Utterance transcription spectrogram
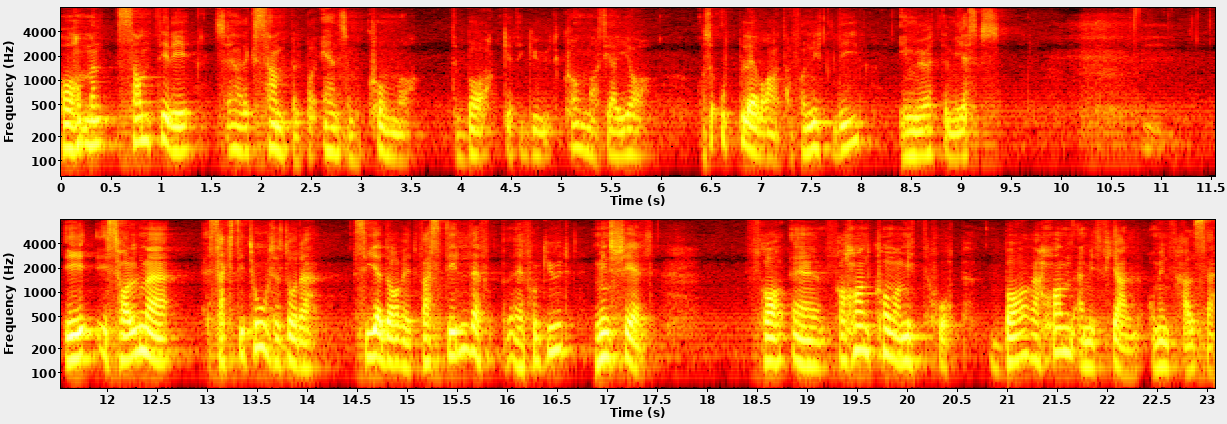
Og, men samtidig så er han et eksempel på en som kommer tilbake til Gud. Kommer og sier ja. Og så opplever han at han får nytt liv i møte med Jesus. I, i Salme 62 så står det sier David, vær stille for Gud, min sjel. Fra, eh, fra Han kommer mitt håp. Bare Han er mitt fjell og min frelse.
